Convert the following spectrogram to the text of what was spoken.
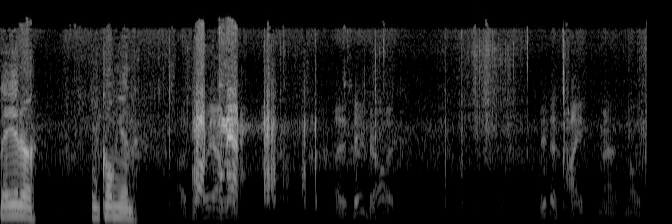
säger du om kongen? Ja, kom igen! Ja, det ser ju bra ut. Lite tajt, men någonstans.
